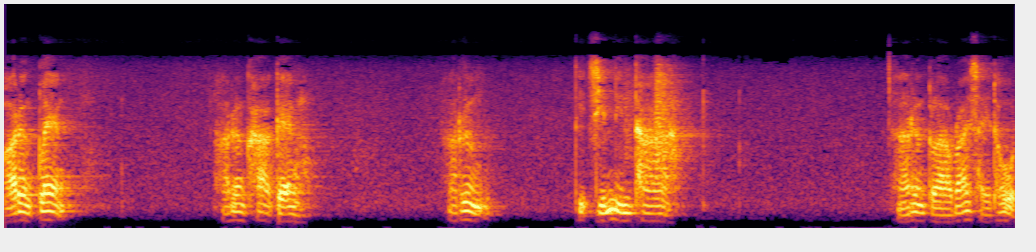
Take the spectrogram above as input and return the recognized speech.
หาเรื่องแกล้ง หาเรื่องฆ่าแกง หาเรื่องติสินนินทา หาเรื่องกล่าวร้ายใส่โทษ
